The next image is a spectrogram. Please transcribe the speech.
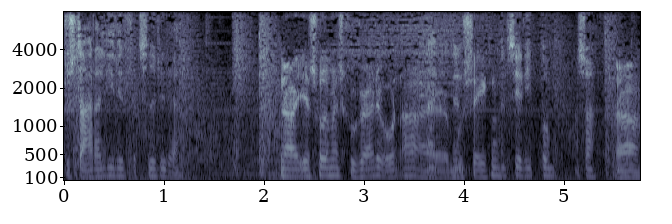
Du starter lige lidt for tidligt der. Nå, jeg troede, man skulle gøre det under øh, den, musikken. Den siger lige bum, og så... Nå,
